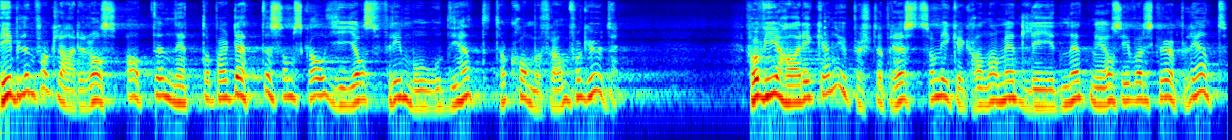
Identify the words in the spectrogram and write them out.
Bibelen forklarer oss at det nettopp er dette som skal gi oss frimodighet til å komme fram for Gud. For vi har ikke en ypperste prest som ikke kan ha medlidenhet med oss i vår skrøpelighet,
